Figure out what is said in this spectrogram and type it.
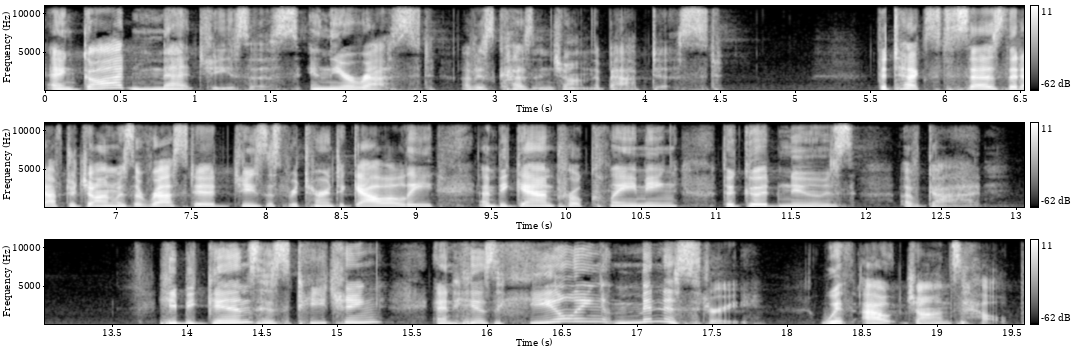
And God met Jesus in the arrest of his cousin John the Baptist. The text says that after John was arrested, Jesus returned to Galilee and began proclaiming the good news of God. He begins his teaching and his healing ministry without John's help.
